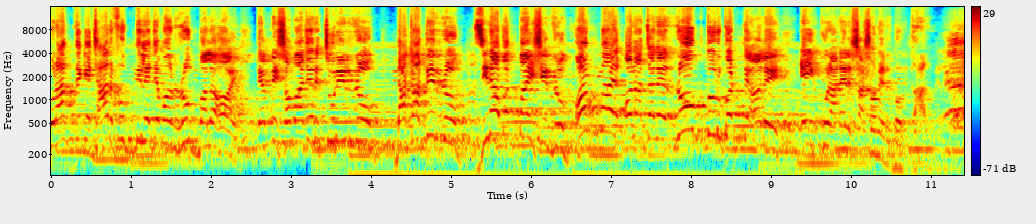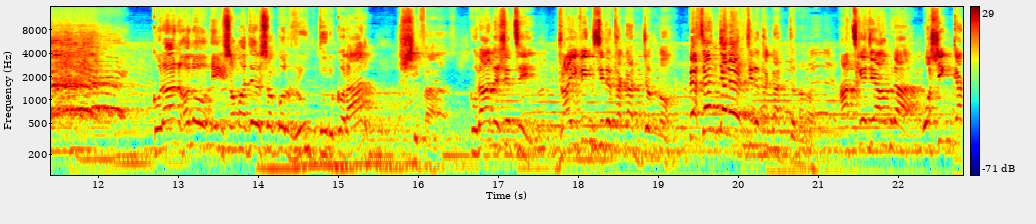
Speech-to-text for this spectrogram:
কোরআন থেকে ঝাড় ফুঁক দিলে যেমন রূপ ভালো হয়, তেমনি সমাজের চুরির রূপ, ডাকাতির রূপ, জিনাবদমাইশির রূপ, অন্যায়, অনাচারের রূপ দূর করতে হলে এই কোরআনের শাসনের দরকার। কোরআন হলো এই সমাজের সকল রূপ দূর করার শিফা। কোরআন এসেছে ড্রাইভিং সিটে থাকার জন্য প্যাসেঞ্জারের সিটে থাকার জন্য নয়। আজকে যে আমরা অশিক্ষা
